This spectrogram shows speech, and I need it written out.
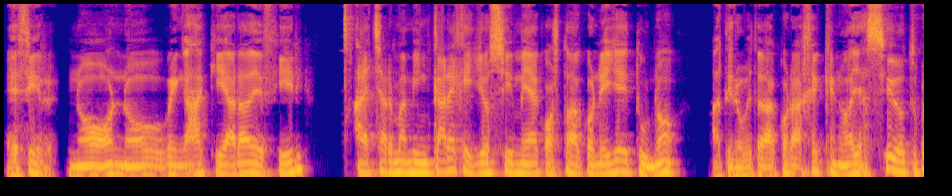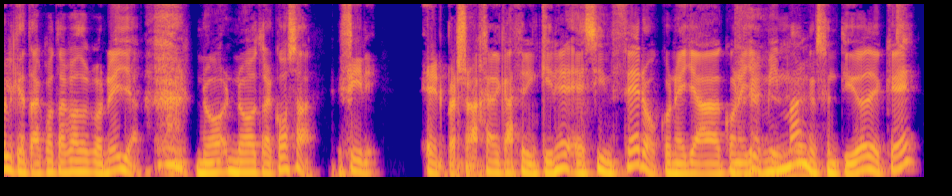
Es decir, no, no vengas aquí ahora a decir, a echarme a mi cara que yo sí me he acostado con ella y tú no a ti no te da coraje que no hayas sido tú el que te ha contactado con ella, no, no otra cosa. Es decir, el personaje de Catherine Keener es sincero con ella, con ella misma en el sentido de que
